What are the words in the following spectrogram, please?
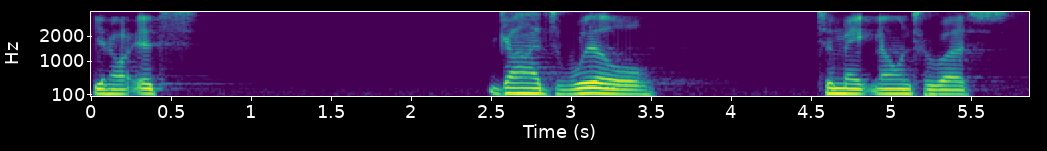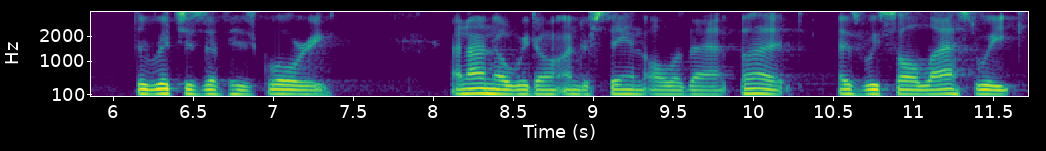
you know it's God's will to make known to us the riches of His glory. And I know we don't understand all of that, but as we saw last week,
